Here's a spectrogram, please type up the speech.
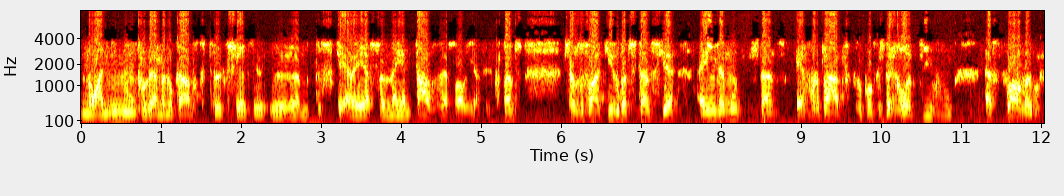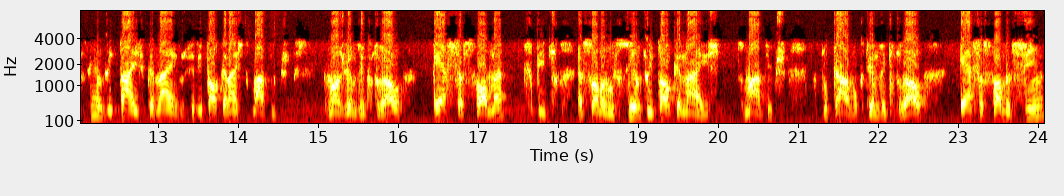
Não há nenhum programa no cabo que, te, que chegue que sequer a essa nem a metade dessas audiências. Portanto, estamos a falar aqui de uma distância ainda muito distante. É verdade que, do ponto de vista relativo, a soma dos cento e tais canais, dos cento e tal canais temáticos que nós vemos em Portugal, essa soma, repito, a soma dos cento e tal canais temáticos do cabo que temos em Portugal, essa soma sim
